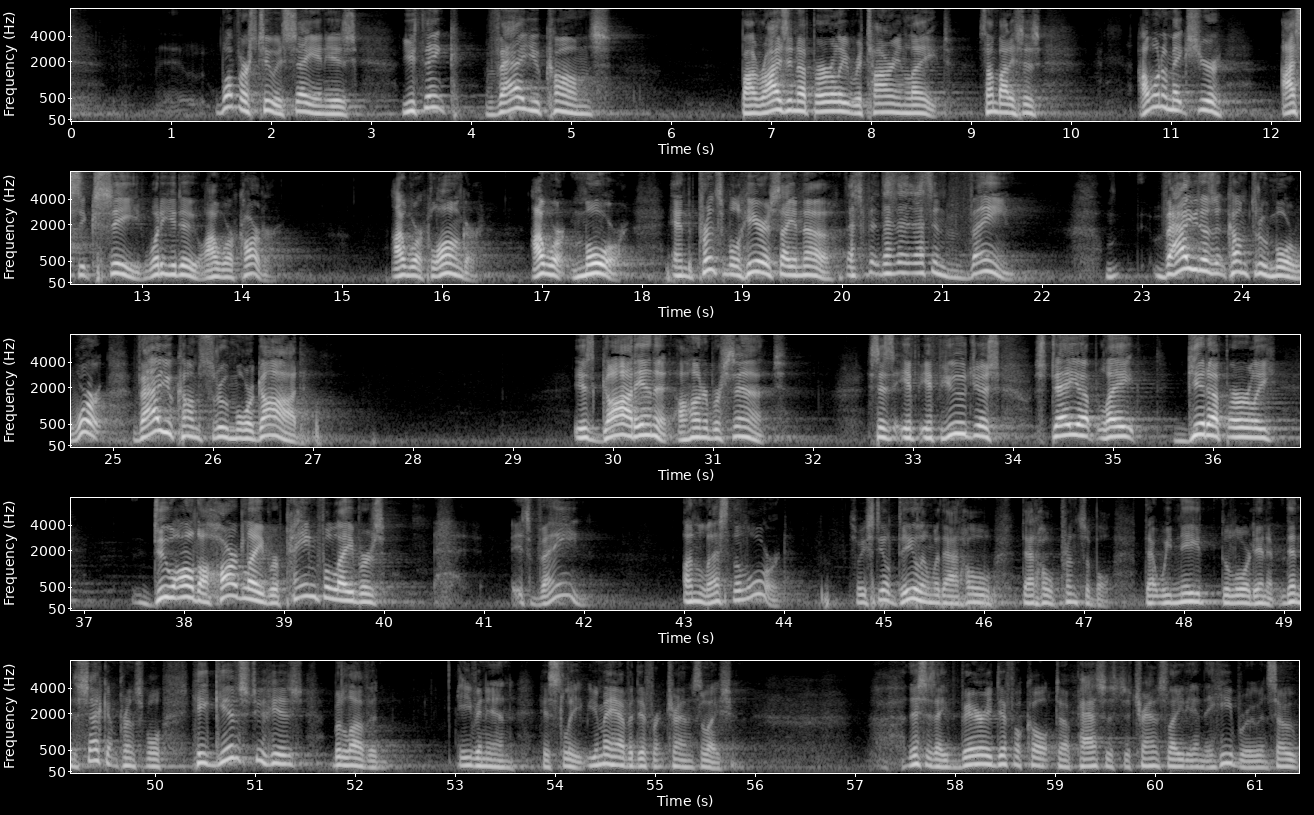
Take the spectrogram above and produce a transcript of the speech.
what verse 2 is saying is you think value comes by rising up early, retiring late. Somebody says, I want to make sure I succeed. What do you do? I work harder. I work longer. I work more. And the principle here is saying, no, that's, that's, that's in vain. Value doesn't come through more work, value comes through more God. Is God in it 100%? He says, if, if you just stay up late, get up early, do all the hard labor, painful labors, it's vain unless the Lord. So he's still dealing with that whole, that whole principle that we need the Lord in it. Then the second principle, he gives to his beloved even in his sleep. You may have a different translation. This is a very difficult uh, passage to translate in the Hebrew, and so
